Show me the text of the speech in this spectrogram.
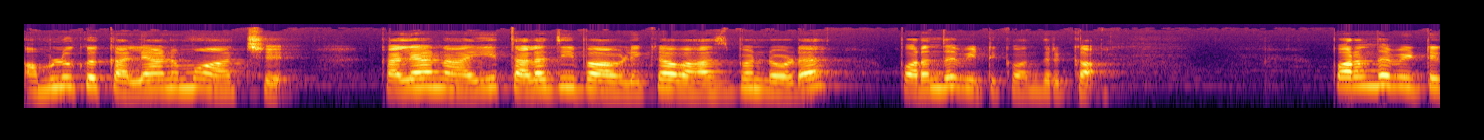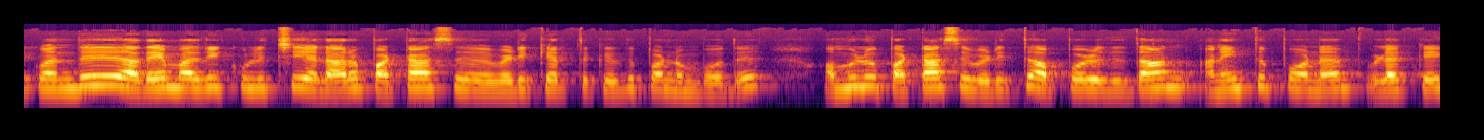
அம்லுக்கு கல்யாணமும் ஆச்சு. கல்யாணம் ஆகி தலை தீபாவளிக்கு அவள் ஹஸ்பண்டோட பிறந்த வீட்டுக்கு வந்திருக்காள் பிறந்த வீட்டுக்கு வந்து அதே மாதிரி குளித்து எல்லாரும் பட்டாசு வெடிக்கிறதுக்கு இது பண்ணும்போது அமுலு பட்டாசு வெடித்து அப்பொழுது தான் அணைத்து போன விளக்கை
